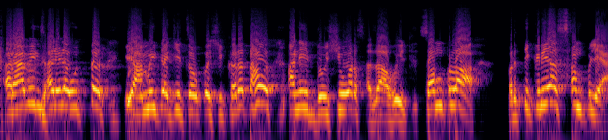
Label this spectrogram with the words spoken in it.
ठराविक झालेलं उत्तर की आम्ही त्याची चौकशी करत आहोत आणि दोषीवर सजा होईल. संपला. प्रतिक्रिया संपल्या.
